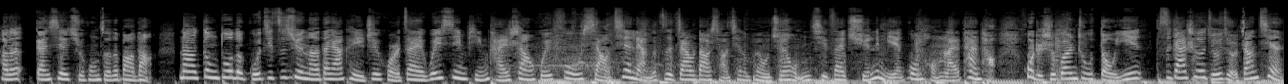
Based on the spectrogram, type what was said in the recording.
好的，感谢曲洪泽的报道。那更多的国际资讯呢？大家可以这会儿在微信平台上回复“小倩”两个字，加入到小倩的朋友圈，我们一起在群里面共同来探讨，或者是关注抖音私家车九九张倩，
